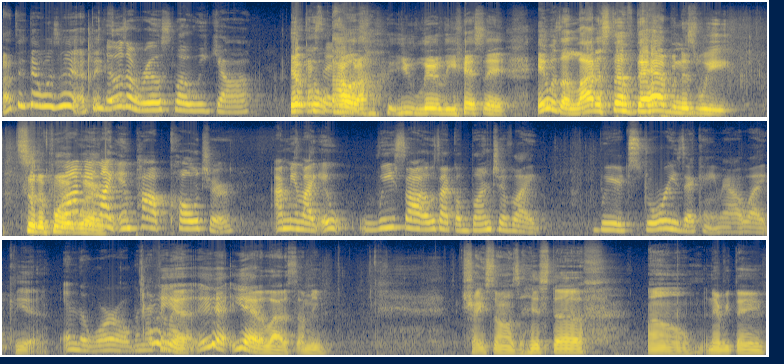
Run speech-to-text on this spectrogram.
I think that was it. I think It was a real slow week, y'all. It, like I said, hold on. you literally had said it was a lot of stuff that happened this week to the point Well, I where mean, like in pop culture. I mean, like it. We saw it was like a bunch of like weird stories that came out, like yeah, in the world, but oh, nothing. yeah, Like, yeah, you had a lot of. I mean, Trey Songz and his stuff, um, and everything.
